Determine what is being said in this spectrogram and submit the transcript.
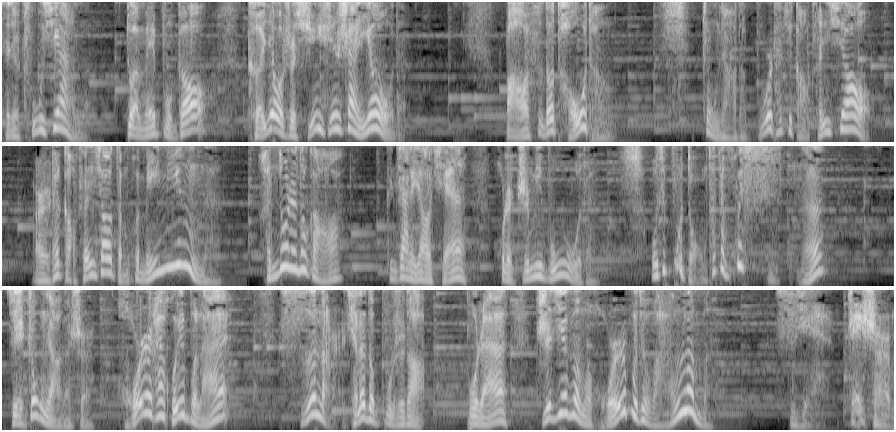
他就出现了。段位不高，可又是循循善诱的，宝四都头疼。重要的不是他去搞传销，而他搞传销怎么会没命呢？很多人都搞啊，跟家里要钱或者执迷不悟的，我就不懂他怎么会死呢？最重要的是魂儿还回不来，死哪儿去了都不知道，不然直接问问魂儿不就完了吗？四姐，这事儿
